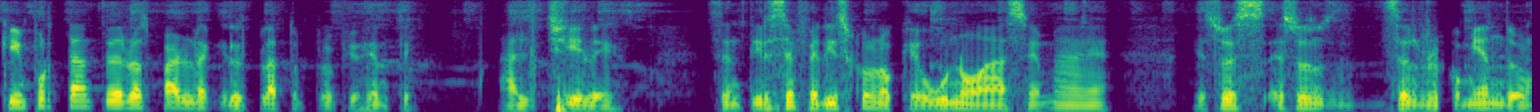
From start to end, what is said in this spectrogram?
Qué importante es raspar el plato propio, gente. Al chile. Sentirse feliz con lo que uno hace, madre. Eso es, eso se los recomiendo.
